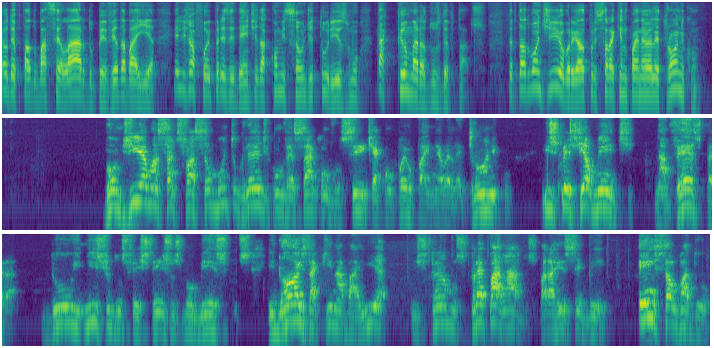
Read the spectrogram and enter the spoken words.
é o deputado Bacelar, do PV da Bahia. Ele já foi presidente da Comissão de Turismo da Câmara dos Deputados. Deputado, bom dia, obrigado por estar aqui no painel eletrônico. Bom dia, é uma satisfação muito grande conversar com você que acompanha o painel eletrônico, especialmente na véspera do início dos festejos momescos. E nós, aqui na Bahia, estamos preparados para receber em Salvador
